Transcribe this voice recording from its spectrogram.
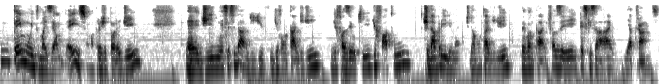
não tem muito, mas é, é isso, é uma trajetória de, é, de necessidade, de, de vontade de, de fazer o que de fato te dá brilho, né? Te dá vontade de levantar e fazer, e pesquisar, e ir atrás.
